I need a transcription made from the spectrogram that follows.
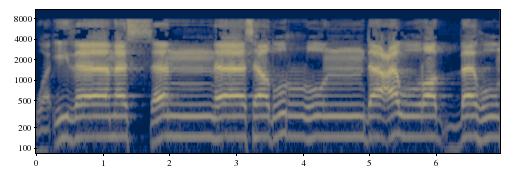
وَإِذَا مَسَّ النَّاسَ ضُرٌّ دَعَوْا رَبَّهُم رَبَّهُم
